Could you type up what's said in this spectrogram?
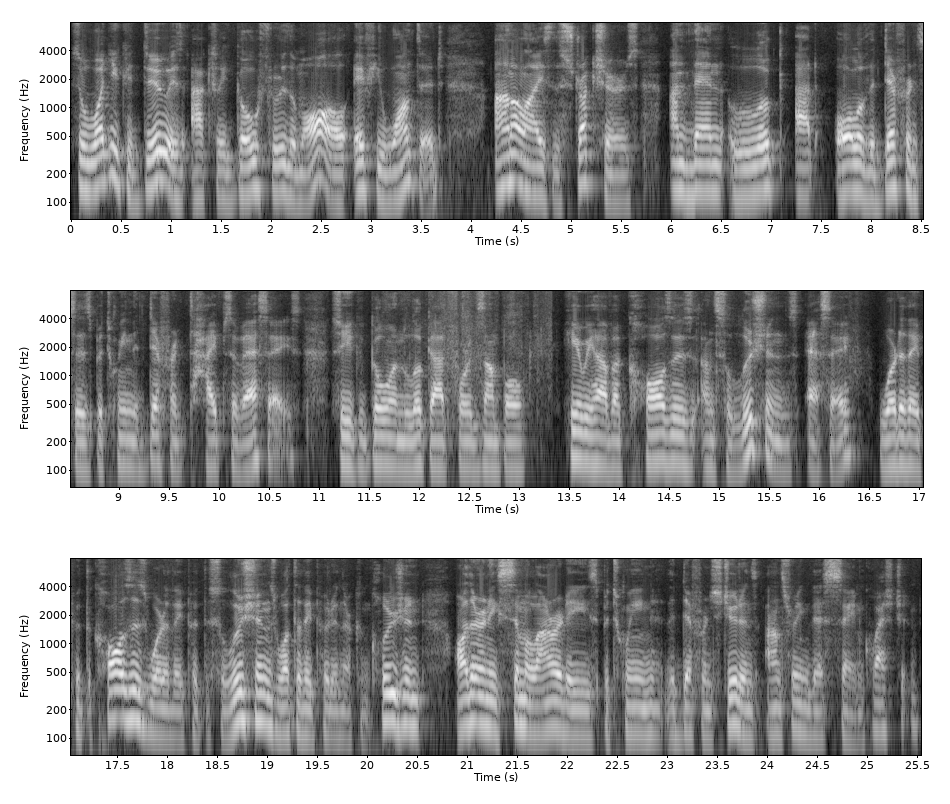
So what you could do is actually go through them all if you wanted, analyze the structures, and then look at all of the differences between the different types of essays. So you could go and look at, for example, here we have a causes and solutions essay. Where do they put the causes? Where do they put the solutions? What do they put in their conclusion? Are there any similarities between the different students answering this same question?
